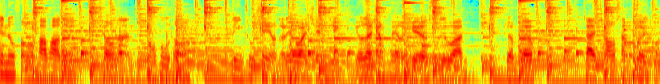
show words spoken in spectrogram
陷入粉红泡泡的邱男，从户头领出现有的六万现金，又在向朋友借了四万，准备在超商汇款。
